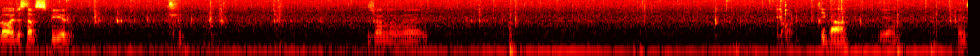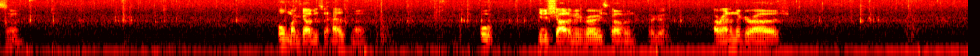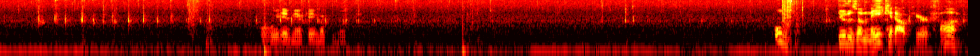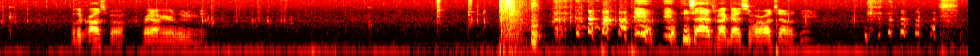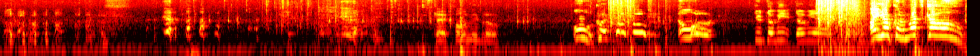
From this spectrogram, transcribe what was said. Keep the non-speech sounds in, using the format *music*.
Bro, I just have speed. He's *laughs* running away. Is he gone? Yeah. Thanks. so. Yeah. Oh my god, it's a hazmat. Oh, he just shot at me, bro. He's coming. Okay. I ran in the garage. He hit me. Okay, my. Oh, dude, there's a naked out here. Fuck. With a crossbow, right out here looting me. There's a hatchback guy somewhere. Watch out. *laughs* Okay, follow me, bro. Oh, quick crossbow! Oh, dude, throw me, throw me a. Eoka, let's go!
